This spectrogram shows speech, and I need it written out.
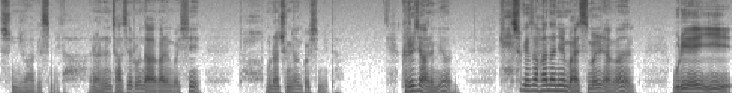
순종하겠습니다. 라는 자세로 나아가는 것이 너무나 중요한 것입니다. 그러지 않으면 계속해서 하나님의 말씀을 향한 우리의 이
